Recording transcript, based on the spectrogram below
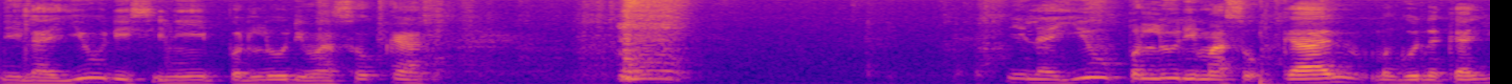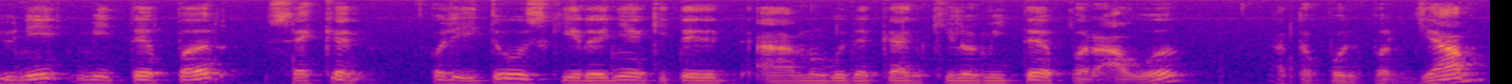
nilai U di sini perlu dimasukkan nilai U perlu dimasukkan menggunakan unit meter per second. Oleh itu sekiranya kita uh, menggunakan kilometer per hour ataupun per jam,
